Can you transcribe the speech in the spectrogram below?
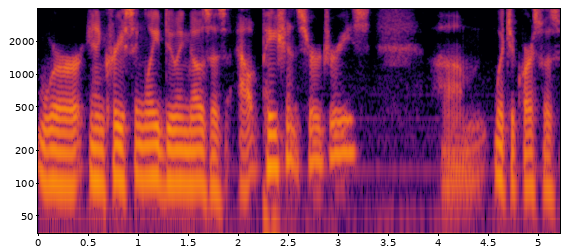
we're increasingly doing those as outpatient surgeries, um, which of course was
